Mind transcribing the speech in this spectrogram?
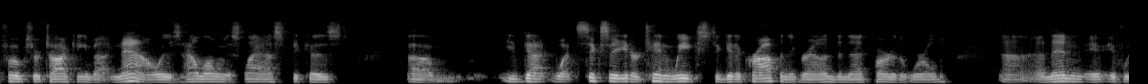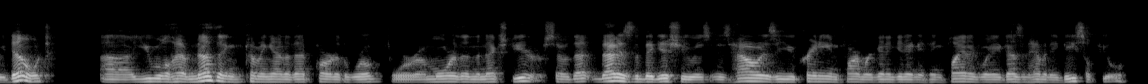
folks are talking about now is how long this lasts because um, you've got what six, eight, or 10 weeks to get a crop in the ground in that part of the world. Uh, and then if we don't, uh, you will have nothing coming out of that part of the world for uh, more than the next year. So that that is the big issue: is is how is a Ukrainian farmer going to get anything planted when he doesn't have any diesel fuel?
